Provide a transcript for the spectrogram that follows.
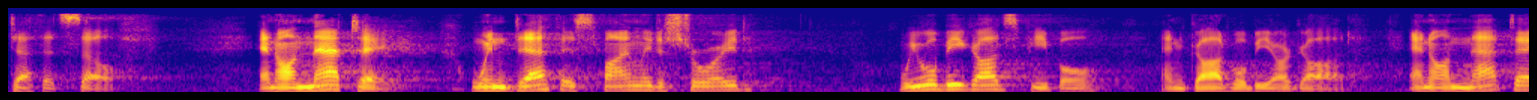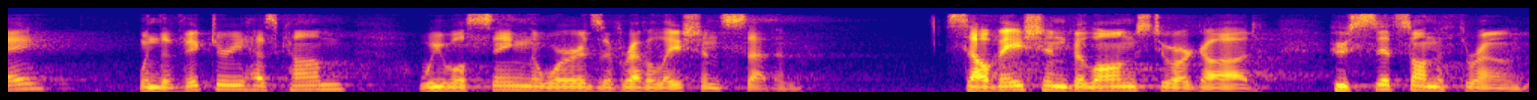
death itself. And on that day, when death is finally destroyed, we will be God's people, and God will be our God. And on that day, when the victory has come, we will sing the words of Revelation 7. Salvation belongs to our God, who sits on the throne,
